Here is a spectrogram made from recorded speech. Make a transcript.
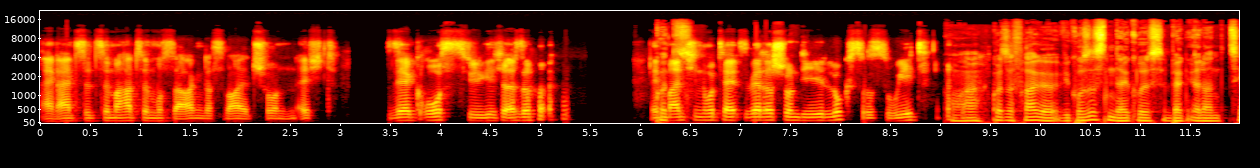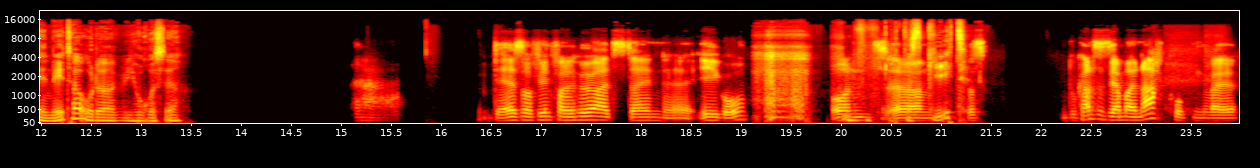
ein Einzelzimmer hatte, muss sagen, das war jetzt schon echt sehr großzügig. Also in Kurz- manchen Hotels wäre das schon die Luxus-Suite. Oha, kurze Frage, wie groß ist denn der größte Berg in Irland? 10 Meter oder wie hoch ist der? Der ist auf jeden Fall höher als dein äh, Ego. Und das ähm, geht? das, du kannst es ja mal nachgucken, weil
